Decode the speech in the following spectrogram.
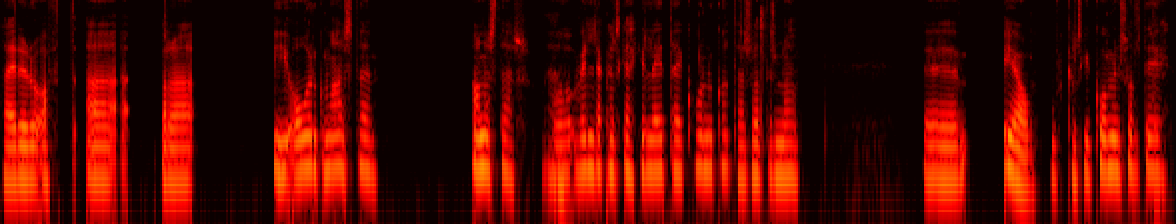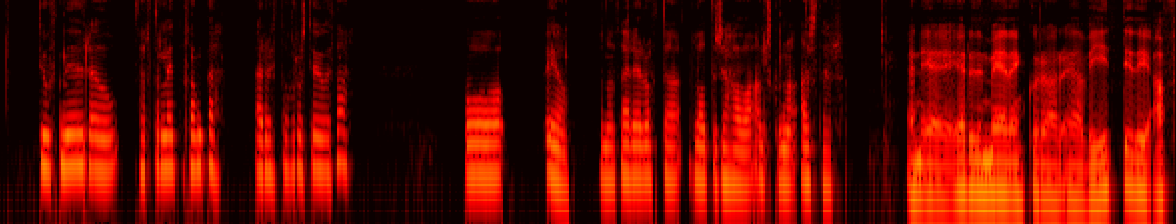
Þær eru oft að bara í óörgum aðstæðum annars þar ja. og vilja kannski ekki leita í konu gott. Það er svolítið svona, um, já, kannski komin svolítið djúft niður eða þarf að leita þanga. Það er auðvitað að að stögu við það. Og já, þannig að þær eru ofta láta sig hafa alls konar aðstæður. En e, eru þið með einhverjar, eða vitið þið af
